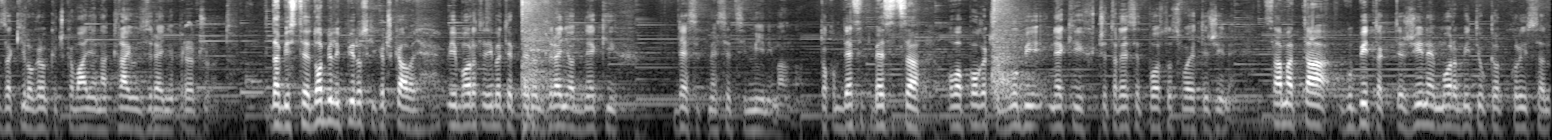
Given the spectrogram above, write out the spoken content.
za kilogram kačkavalja na kraju zrenja preračunato. Da biste dobili pirovski kačkavalj, vi morate da imate period zrenja od nekih 10 meseci minimalno. Tokom 10 meseca ova pogača gubi nekih 40% svoje težine. Sama ta gubitak težine mora biti ukalkulisan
